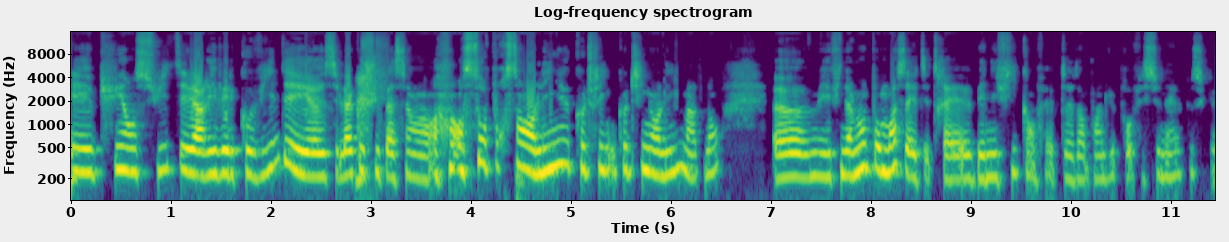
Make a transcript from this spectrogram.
Et puis ensuite est arrivé le Covid et c'est là que je suis passée en, en 100% en ligne, coaching, coaching en ligne maintenant. Euh, mais finalement, pour moi, ça a été très bénéfique en fait d'un point de vue professionnel parce que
